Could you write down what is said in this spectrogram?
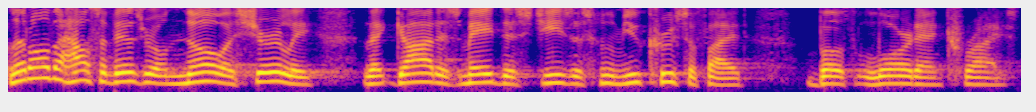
let all the house of Israel know assuredly that God has made this Jesus, whom you crucified, both Lord and Christ.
